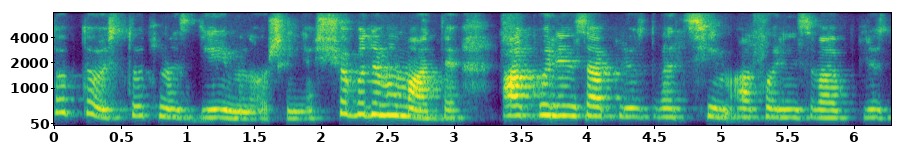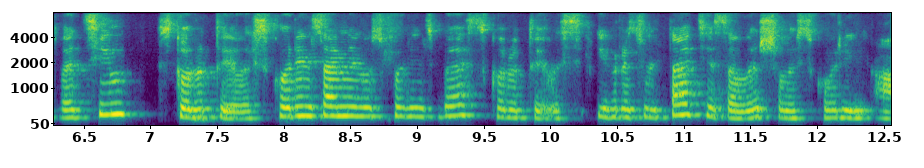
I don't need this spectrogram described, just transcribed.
Тобто ось тут у нас діє множення. Що будемо мати? А корінь з А плюс 27, А корінь з А плюс 27 скоротились. Корінь з А мінус корінь з Б скоротились. І в результаті залишилось корінь А.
